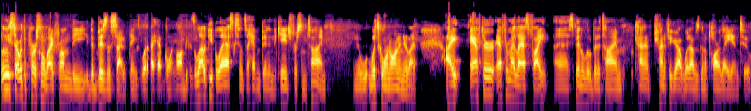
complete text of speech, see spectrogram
Let me start with the personal life from the the business side of things, what I have going on because a lot of people ask since I haven't been in the cage for some time, you know, what's going on in your life. I after after my last fight, I spent a little bit of time kind of trying to figure out what I was going to parlay into,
